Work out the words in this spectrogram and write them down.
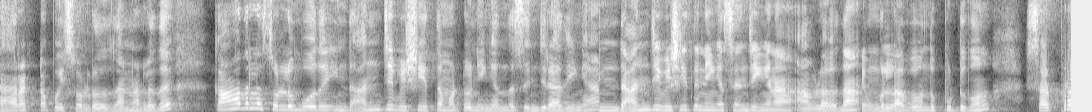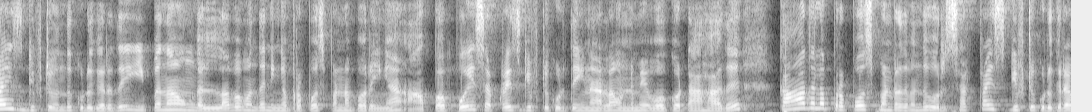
டைரெக்டாக போய் சொல்கிறது தான் நல்லது. காதலை சொல்லும்போது இந்த அஞ்சு விஷயத்தை மட்டும் நீங்கள் வந்து செஞ்சிடாதீங்க. இந்த அஞ்சு விஷயத்தை நீங்கள் செஞ்சீங்கன்னா அவ்வளவுதான். உங்கள் லவ் வந்து புட்டுக்கும். சர்ப்ரைஸ் கிஃப்ட் வந்து கொடுக்கறது. இப்போ தான் உங்கள் லவ்வை வந்து நீங்கள் ப்ரப்போஸ் பண்ண போகிறீங்க அப்போ போய் சர்ப்ரைஸ் கிஃப்ட் கொடுத்தீங்கனாலாம் ஒன்றுமே ஒர்க் அவுட் ஆகாது. காதலை ப்ரப்போஸ் பண்ணுறது வந்து ஒரு சர்ப்ரைஸ் கிஃப்ட் கொடுக்குற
